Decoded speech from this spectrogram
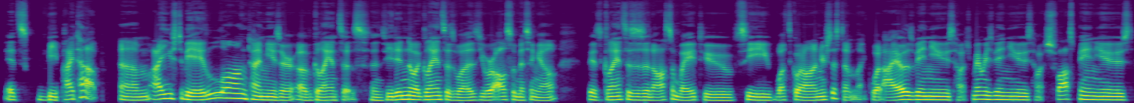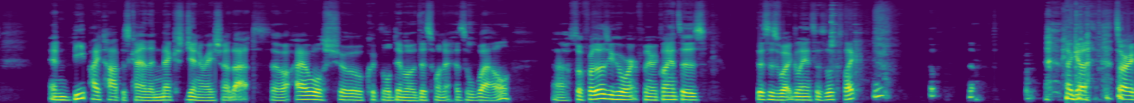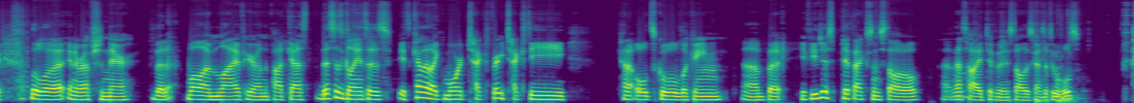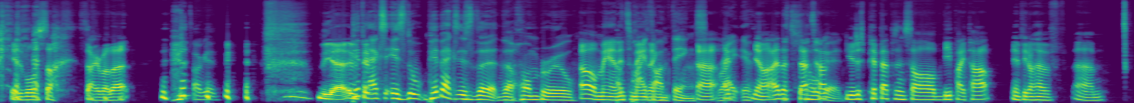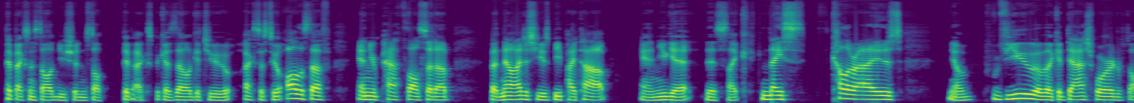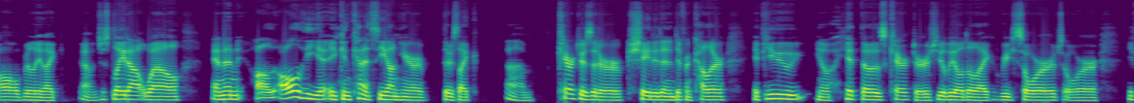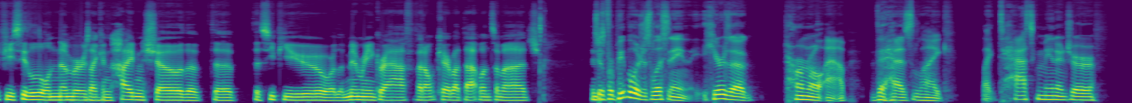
It's BPyTop. Um, I used to be a long time user of Glances. And if you didn't know what Glances was, you were also missing out because Glances is an awesome way to see what's going on in your system, like what IO is being used, how much memory is being used, how much swap's being used. And BPyTop is kind of the next generation of that. So I will show a quick little demo of this one as well. Uh, so for those of you who aren't familiar with Glances, this is what Glances looks like. I got sorry, little uh, interruption there. But while I'm live here on the podcast, this is Glances. It's kind of like more text, very texty, kind of old school looking. Um, but if you just pipx install, and that's how I typically install these kinds of tools, it will install. sorry about that. It's all good. yeah, pipx is the pipx is the the homebrew. Oh man, it's Python amazing. things, Uh, right? I, you know, I, that's that's so how good. you just pipx install bpytop. And if you don't have um, pipx installed, you should install pipx because that'll get you access to all the stuff and your path's all set up. But now I just use bpytop, and you get this like nice colorized, you know, view of like a dashboard. It's all really like uh, just laid out well. And then all all the uh, you can kind of see on here. There's like um, characters that are shaded in a different color if you you know hit those characters you'll be able to like resort or if you see the little numbers i can hide and show the the the cpu or the memory graph if i don't care about that one so much And So just- for people who are just listening, here's a terminal app that has like like task manager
